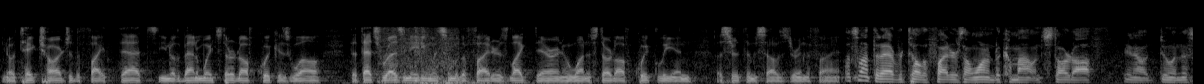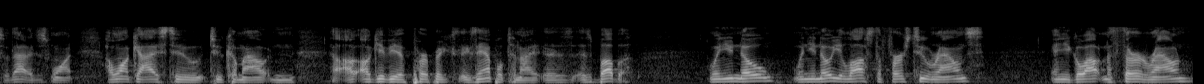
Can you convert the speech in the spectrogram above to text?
you know take charge of the fight? That you know the bantamweight started off quick as well. That that's resonating with some of the fighters like Darren who want to start off quickly and assert themselves during the fight. It's not that I ever tell the fighters I want them to come out and start off, you know, doing this or that. I just want I want guys to to come out and I'll, I'll give you a perfect example tonight is is Bubba. When you know when you know you lost the first two rounds, and you go out in the third round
